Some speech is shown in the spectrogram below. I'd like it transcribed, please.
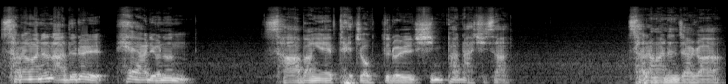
사랑하는 아들을 해하려는 사방의 대적들을 심판하시사 사랑하는 자가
